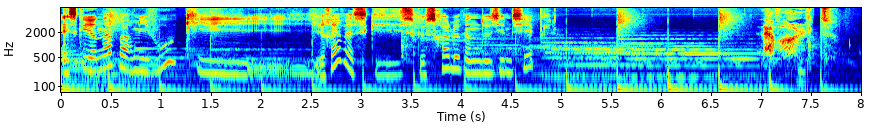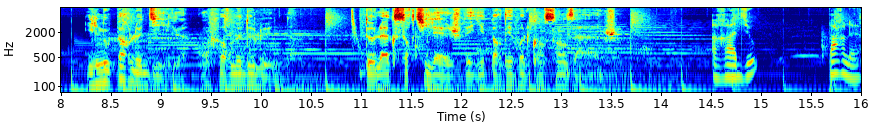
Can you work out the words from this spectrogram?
Est-ce qu'il y en a parmi vous qui rêvent à ce, ce que sera le 22e siècle? Il nous parle d'îles en forme de lune, de lacs sortilèges veillés par des volcans sans âge. Radio, parleur.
